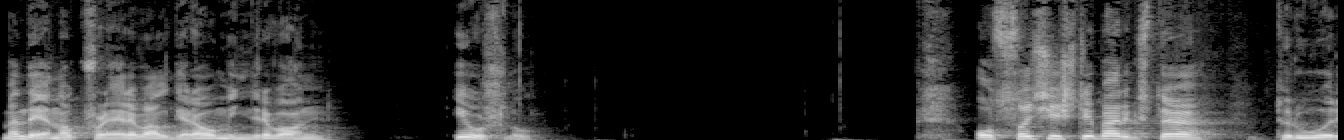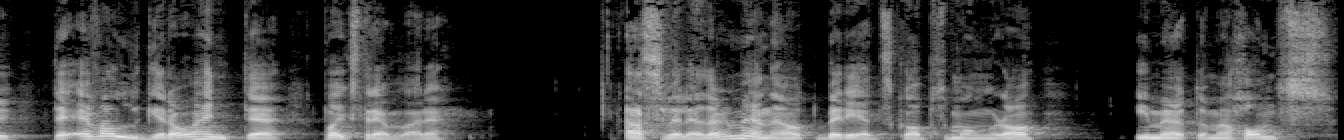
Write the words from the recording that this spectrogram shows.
Men det er nok flere velgere og mindre vann i Oslo. Også Kirsti Bergstø tror det er velgere å hente på ekstremværet. SV-lederen mener at beredskapsmangler i møte med Hans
